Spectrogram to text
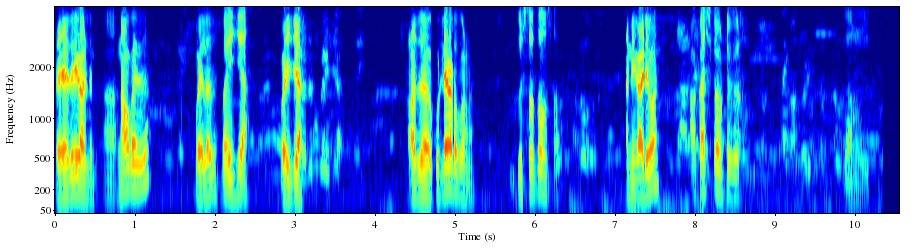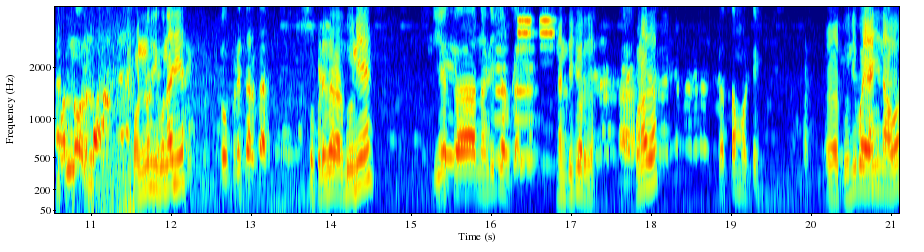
सह्याद्री गार्डन. हा. नाव काय त्याचं? बैलाचं? बैजा. बैजा. आज कुठल्या गटात पाळणार दुसरा चौसा. आणि गाडी वन आकाश कवटेकर. जाणून पन्नोर कुणाची आहे? चोपडे सरकार. चोपडेचा गाडी दोन्ही आहे? एक नंदीश्वरचा नंदेश्वरचं कोणाचं? दत्ता मोठे. अं, दोन्ही बैलांची नावं?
